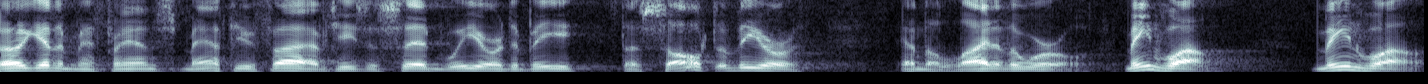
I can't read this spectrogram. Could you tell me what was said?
Well, again, my friends, Matthew 5, Jesus said, We are to be the salt of the earth and the light of the world. Meanwhile, meanwhile,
